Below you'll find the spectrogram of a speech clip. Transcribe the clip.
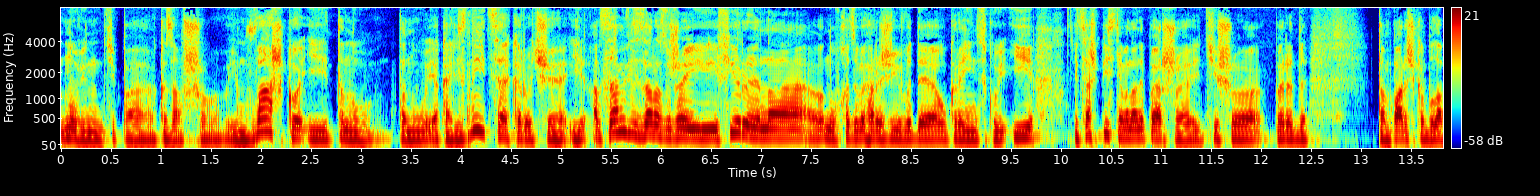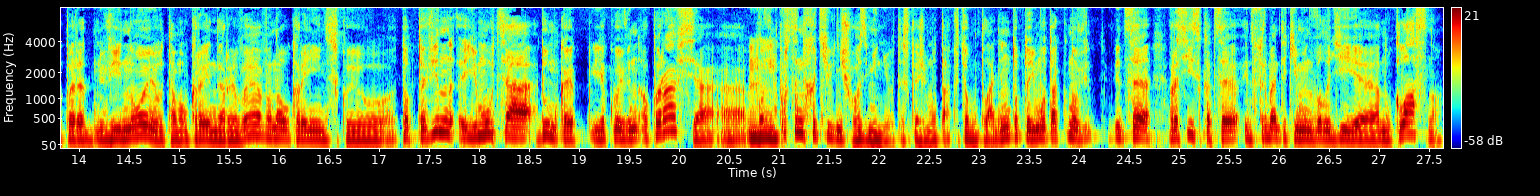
ну він, типа, казав, що йому важко, і та ну та ну яка різниця. Коротше, і а сам він зараз вже і ефіри на ну в хазові гаражі веде українською, і і ця ж пісня вона не перша. І ті, що перед там парочка була перед війною, там Україна реве, вона українською. Тобто він йому ця думка, якою він опирався, mm-hmm. він просто не хотів нічого змінювати, скажімо так, в цьому плані. Ну тобто йому так, ну від це російська, це інструмент, яким він володіє ну класно.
